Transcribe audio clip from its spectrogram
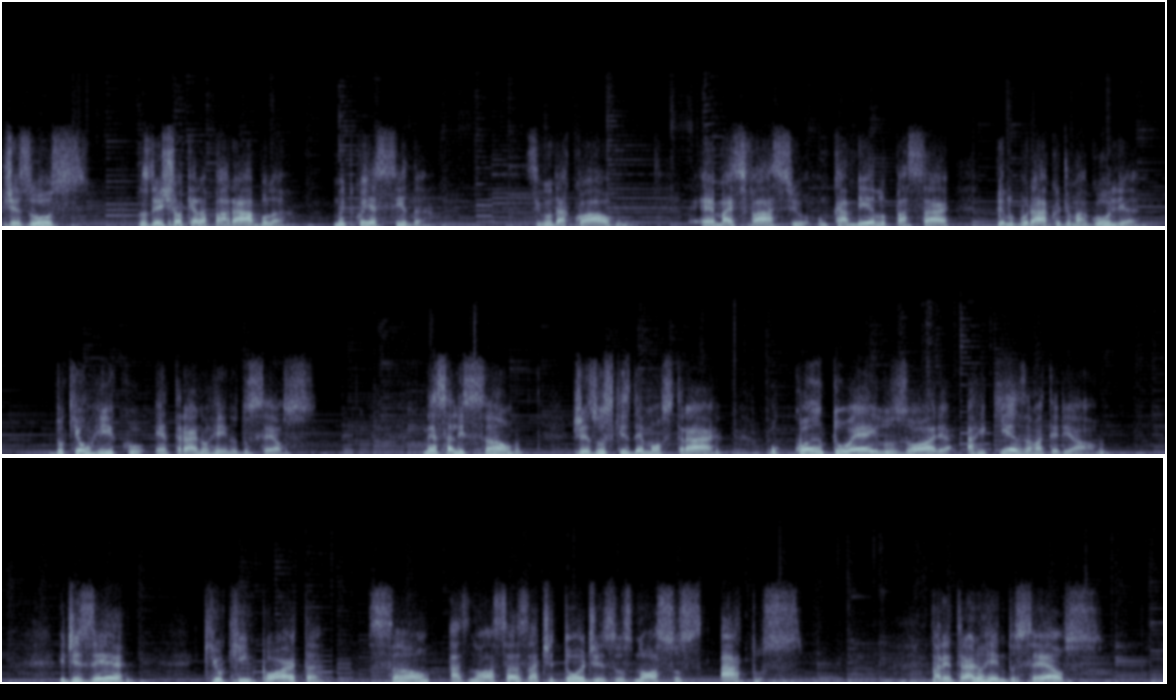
Jesus nos deixou aquela parábola muito conhecida, segundo a qual é mais fácil um camelo passar pelo buraco de uma agulha do que um rico entrar no reino dos céus. Nessa lição, Jesus quis demonstrar o quanto é ilusória a riqueza material e dizer que o que importa são as nossas atitudes, os nossos atos. Para entrar no reino dos céus,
